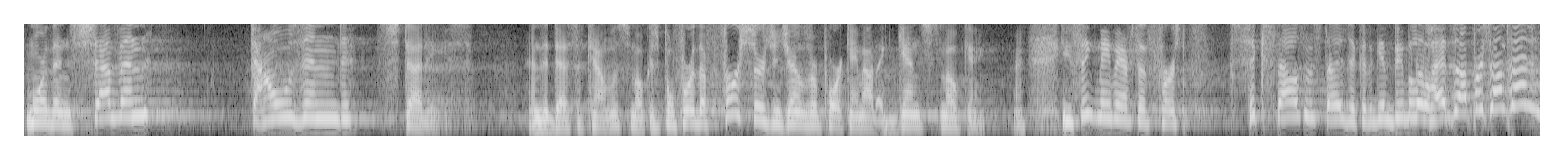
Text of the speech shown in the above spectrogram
more than seven thousand studies and the deaths of countless smokers before the first Surgeon General's report came out against smoking. You think maybe after the first 6,000 studies, that could have given people a little heads up or something?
